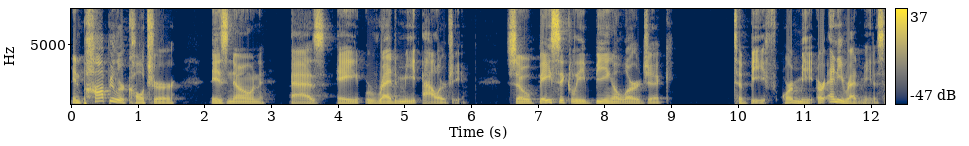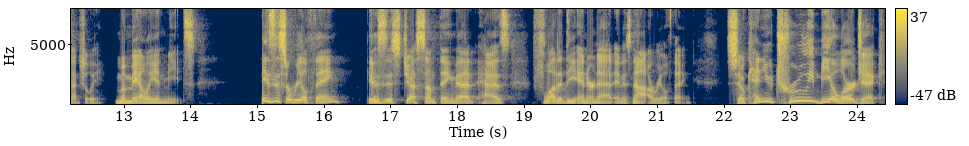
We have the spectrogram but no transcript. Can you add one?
in popular culture is known as a red meat allergy. So basically, being allergic to beef or meat or any red meat, essentially, mammalian meats. Is this a real thing? Is this just something that has flooded the internet and is not a real thing? So, can you truly be allergic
